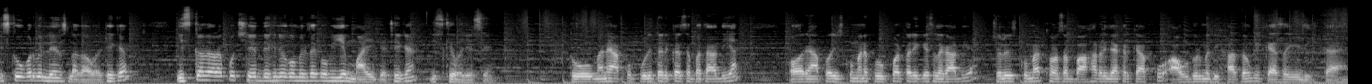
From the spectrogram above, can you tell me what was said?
इसके ऊपर भी लेंस लगा हुआ है, ठीक है? इसके अंदर आपको छेद देखने को मिलता है क्योंकि ये माइक है, ठीक है? इसके वजह से। तो मैंने आपको पूरी तरीके से बता दिया और यहाँ पर इसको मैंने प्रॉपर तरीके से लगा दिया। चलो इसको मैं थोड़ा सा बाहर ले जा करके आपको आउटडोर में दिखाता हूँ कि कैसा ये दिखता है।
